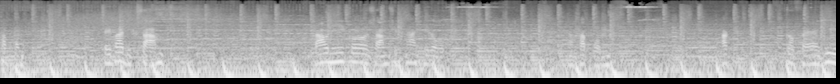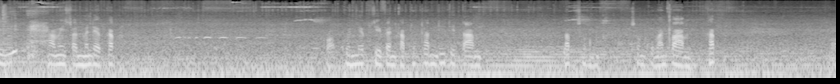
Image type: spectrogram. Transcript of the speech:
ครับผมไปบ้านอีก 3เช้านี้ก็ 35 กิโลนะครับผม พักกาแฟที่อเมซอนเหมือนเดิมครับ ขอบคุณ FC แฟนคลับทุกท่านที่ติดตาม รับชมชมกุมารฟาร์มครับ ขอ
